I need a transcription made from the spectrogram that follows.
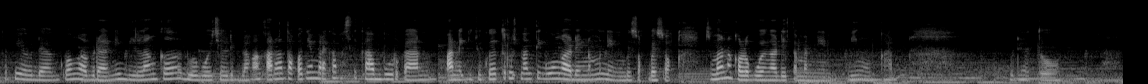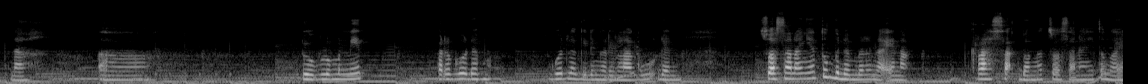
Tapi ya udah gue nggak berani bilang ke dua bocil di belakang karena takutnya mereka pasti kabur kan. Panik juga terus nanti gue nggak ada yang nemenin besok besok gimana kalau gue nggak ditemenin? Bingung kan? Udah tuh. Nah uh, 20 menit padahal gue udah gue lagi dengerin lagu dan suasananya tuh bener-bener nggak enak. Kerasa banget suasananya tuh nggak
